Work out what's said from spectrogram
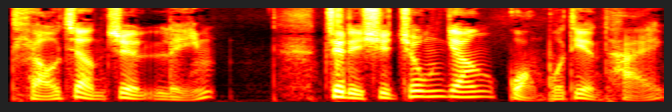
调降至零。这里是中央广播电台。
